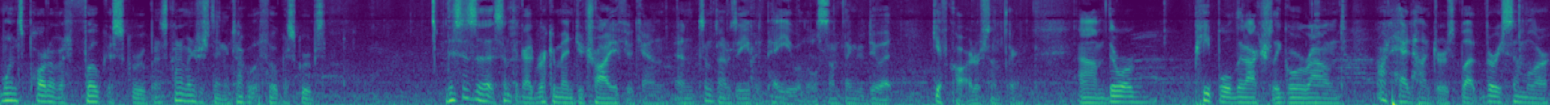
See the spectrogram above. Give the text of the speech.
once part of a focus group, and it's kind of interesting to talk about focus groups. This is a, something I'd recommend you try if you can, and sometimes they even pay you a little something to do it, gift card or something. Um, there are people that actually go around, not headhunters, but very similar.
